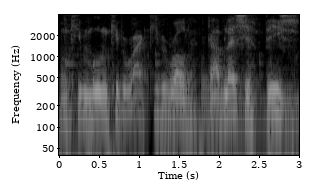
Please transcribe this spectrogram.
We'll keep it moving, keep it rocking, keep it rolling. God bless you. Peace.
